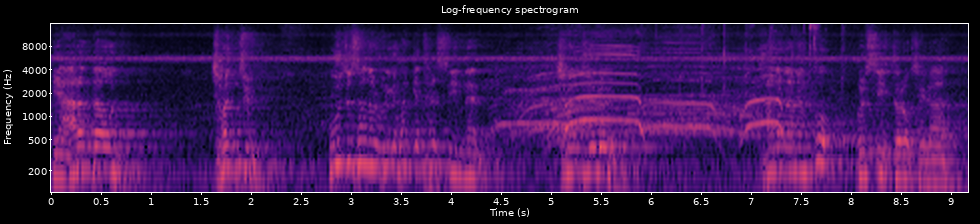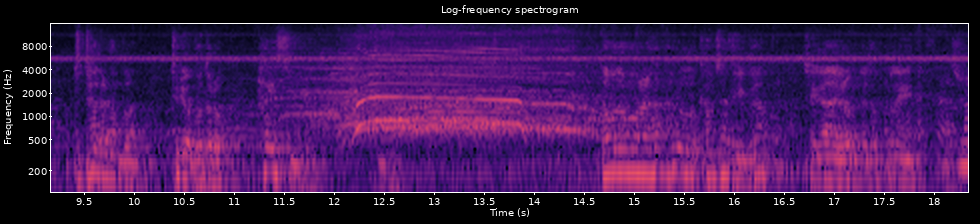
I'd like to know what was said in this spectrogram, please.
이 아름다운 전주 우주선을 우리가 함께 탈 수 있는 전주를 가능하면 꼭 볼 수 있도록 제가 부탁을 한번 드려보도록 하겠습니다. 네. 너무너무 오늘 하- 하루 감사드리고요. 제가 여러분들 덕분에 아주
